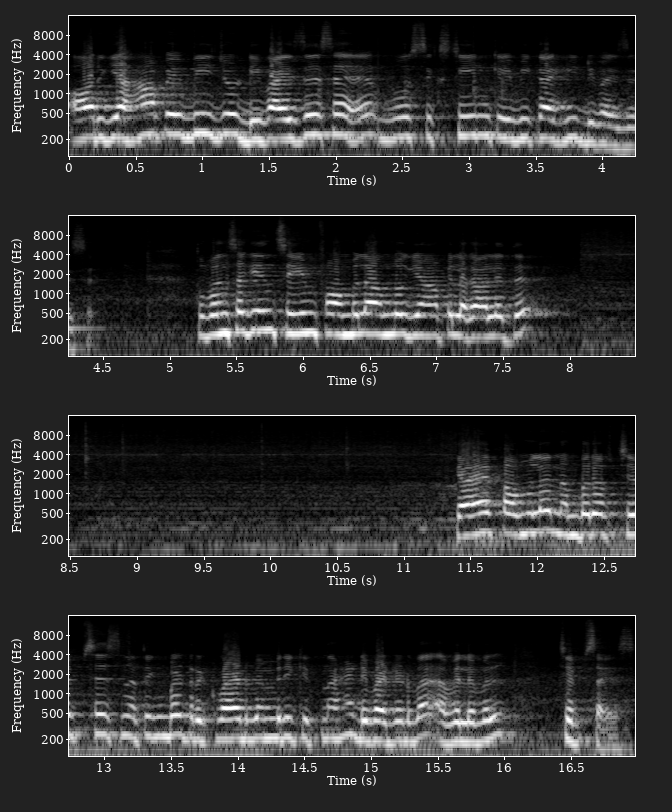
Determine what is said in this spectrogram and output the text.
और यहाँ पे भी जो डिवाइसेस है, वो 16 के का ही डिवाइसेस है. तो वंस अगेन सेम फॉर्मूला हम लोग यहाँ पे लगा लेते क्या है formula number of chips is nothing but required memory कितना है? Divided by available chip size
